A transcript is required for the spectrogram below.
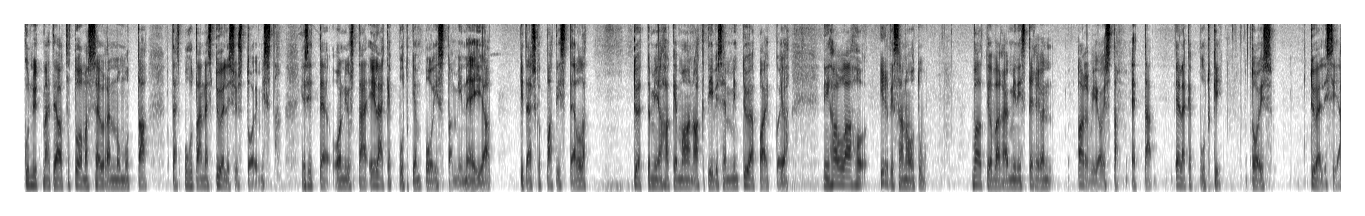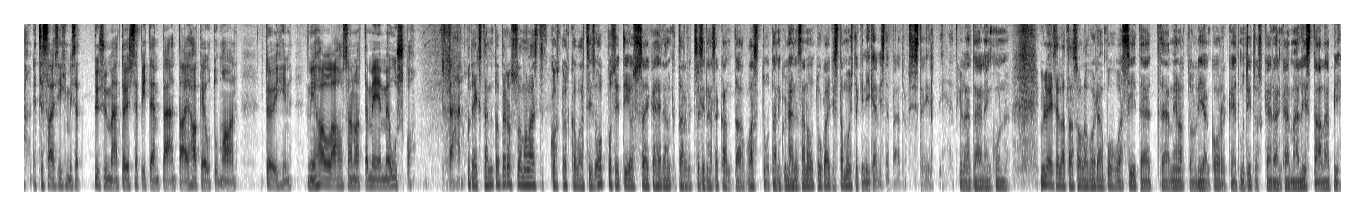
kun nyt mä en tiedä, oletko Tuomas seurannut, mutta tässä puhutaan näistä työllisyystoimista. Ja sitten on just tämä eläkeputken poistaminen ja pitäisikö patistella työttömiä hakemaan aktiivisemmin työpaikkoja. Niin halla irtisanoutui valtiovarainministeriön arvioista, että eläkeputki toisi työllisiä, että se saisi ihmiset pysymään töissä pitempään tai hakeutumaan töihin, niin halla sanoi, että me emme usko tähän. Mutta eikö tämä nyt ole perussuomalaiset, jotka ovat siis oppositiossa eikä heidän tarvitse sinänsä kantaa vastuuta, niin kyllähän ne sanoutuu kaikista muistakin ikävistä päätöksistä irti. Et kyllä tämä niin kuin yleisellä tasolla voidaan puhua siitä, että menot on liian korkeat, mutta jos käydään käymään listaa läpi,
